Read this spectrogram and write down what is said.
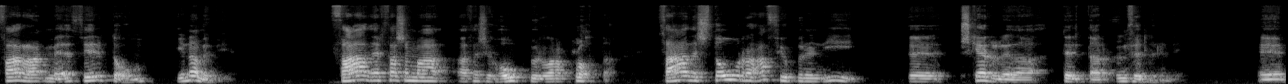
fara með fyrir dóm í Namibíu. Það er það sem að, að þessi hópur var að plotta. Það er stóra affjópurinn í uh, skerlulega dildar umfyllurinni. Uh,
